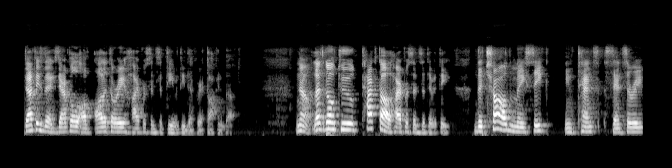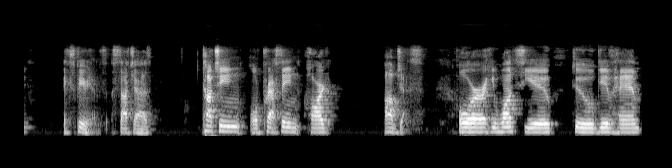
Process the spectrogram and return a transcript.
that is the example of auditory hyposensitivity that we're talking about. Now, let's go to tactile hyposensitivity. The child may seek intense sensory experience, such as touching or pressing hard objects. Or he wants you to give him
